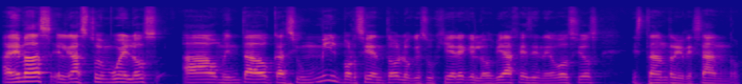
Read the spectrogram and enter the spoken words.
Además, el gasto en vuelos ha aumentado casi un 1000%, lo que sugiere que los viajes de negocios están regresando.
